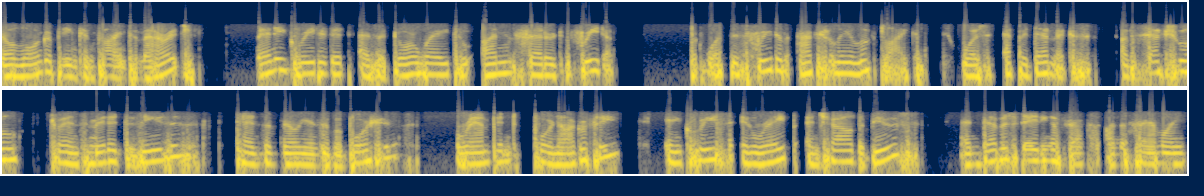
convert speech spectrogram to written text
no longer being confined to marriage, many greeted it as a doorway to unfettered freedom. But what this freedom actually looked like was epidemics of sexual transmitted diseases, tens of millions of abortions, rampant pornography, increase in rape and child abuse, and devastating effects on the family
